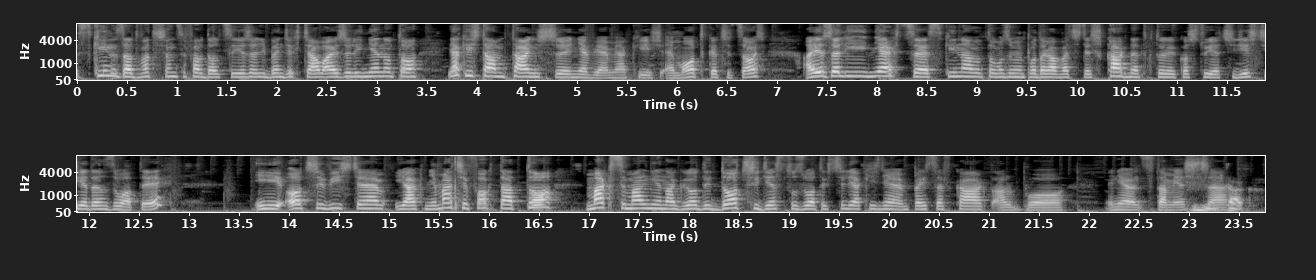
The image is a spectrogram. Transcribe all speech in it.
skin za 2000 fałdolcy, jeżeli będzie chciał, a jeżeli nie, no to jakiś tam tańszy, nie wiem, jakiś emotkę czy coś. A jeżeli nie chce skina, no to możemy podarować też karnet, który kosztuje 31 zł. I oczywiście, jak nie macie forta, to maksymalnie nagrody do 30 zł, czyli jakiś, nie wiem, paysafe card albo nie wiem, co tam jeszcze. Tak.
